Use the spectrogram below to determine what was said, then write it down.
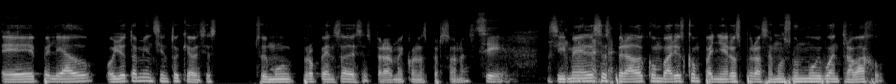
he peleado, o yo también siento que a veces soy muy propenso a desesperarme con las personas. Sí. Sí me he desesperado con varios compañeros, pero hacemos un muy buen trabajo.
